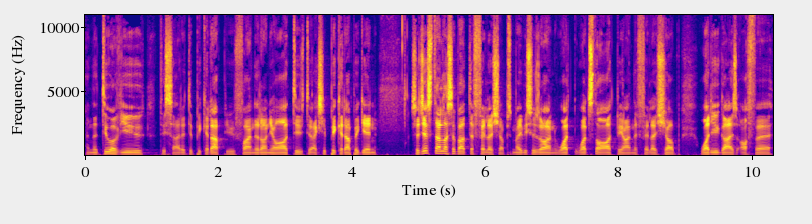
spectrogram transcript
And the two of you decided to pick it up. You find it on your heart to, to actually pick it up again. So just tell us about the Fellow Shops. Maybe Suzanne, what what's the heart behind the Fellow Shop? What do you guys offer?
